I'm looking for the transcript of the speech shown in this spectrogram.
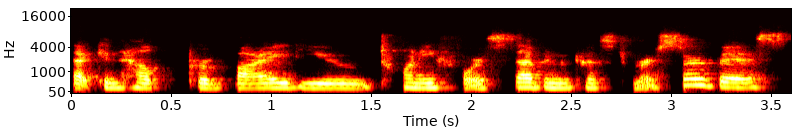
that can help provide you 24 7 customer service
